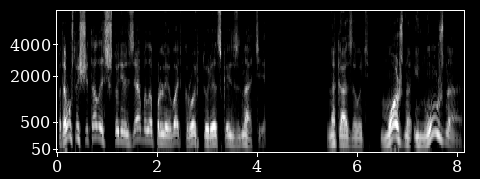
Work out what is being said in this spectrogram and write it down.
потому что считалось, что нельзя было проливать кровь турецкой знати. Наказывать можно и нужно,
